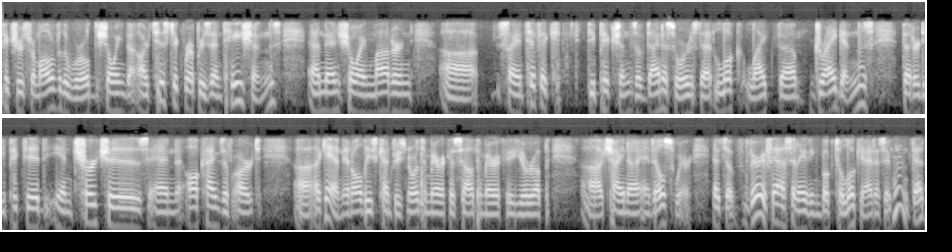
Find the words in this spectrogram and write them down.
pictures from all over the world showing the artistic representations and then showing modern uh, scientific depictions of dinosaurs that look like the dragons that are depicted in churches and all kinds of art, uh, again, in all these countries North America, South America, Europe, uh, China, and elsewhere. It's a very fascinating book to look at and say, hmm, that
